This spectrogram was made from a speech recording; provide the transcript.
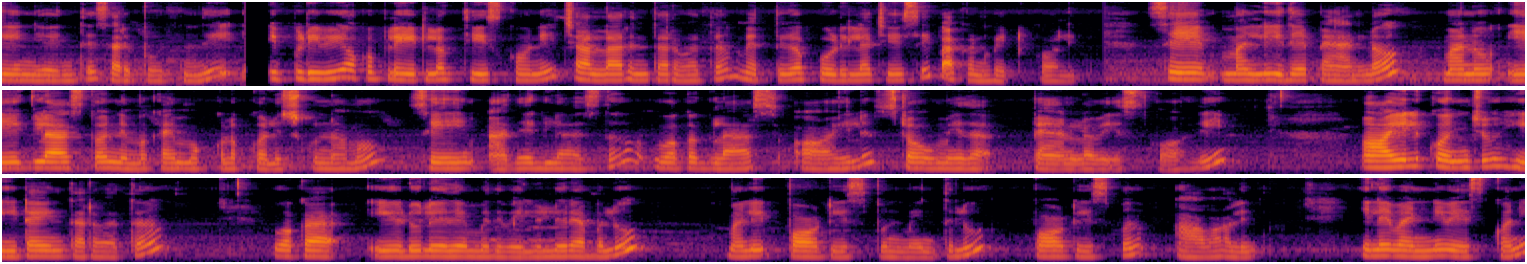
చేంజ్ అయితే సరిపోతుంది. ఇప్పుడు ఇవి ఒక ప్లేట్లోకి తీసుకొని చల్లారిన తర్వాత మెత్తగా పొడిలా చేసి పక్కన పెట్టుకోవాలి. సేమ్ మళ్ళీ ఇదే ప్యాన్లో మనం ఏ గ్లాస్తో నిమ్మకాయ ముక్కలు కలుచుకున్నామో సేమ్ అదే గ్లాస్తో ఒక గ్లాస్ ఆయిల్ స్టవ్ మీద ప్యాన్లో వేసుకోవాలి. ఆయిల్ కొంచెం హీట్ అయిన తర్వాత ఒక ఏడు లేదా ఎనిమిది వెల్లుల్లి రెబ్బలు మళ్ళీ పావు టీ స్పూన్ మెంతులు పావు టీ స్పూన్ ఆవాలు. ఇలా ఇవన్నీ వేసుకొని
